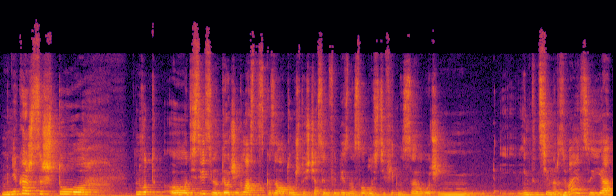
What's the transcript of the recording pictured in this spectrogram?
Мне кажется, что ну вот действительно, ты очень классно сказала о том, что сейчас инфобизнес в области фитнеса очень интенсивно развивается, и я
